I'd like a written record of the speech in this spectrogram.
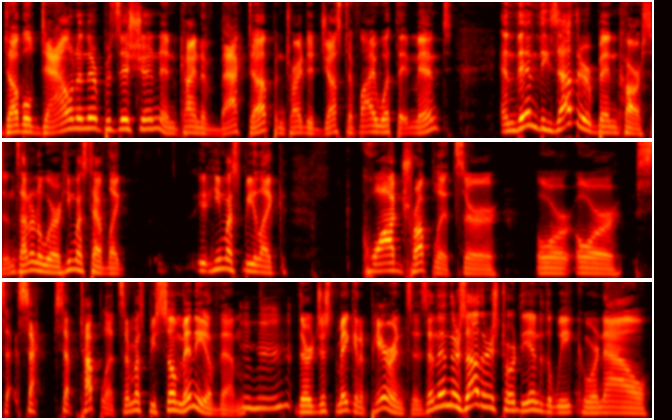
doubled down in their position and kind of backed up and tried to justify what they meant. And then these other Ben Carsons, I don't know where he must have like he must be like quadruplets or or or se- septuplets. There must be so many of them. Mhm. They're just making appearances, and then there's others toward the end of the week who are now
